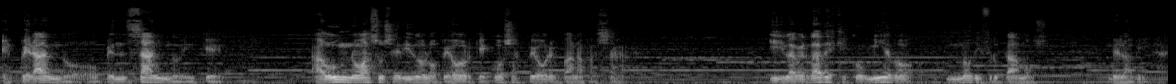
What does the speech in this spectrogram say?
esperando o pensando en que aún no ha sucedido lo peor, que cosas peores van a pasar. Y la verdad es que con miedo no disfrutamos de la vida.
